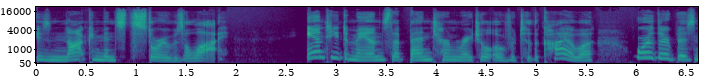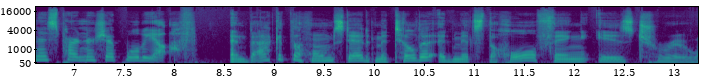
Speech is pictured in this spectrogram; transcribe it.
is not convinced the story was a lie. And he demands that Ben turn Rachel over to the Kiowa, or their business partnership will be off. And back at the homestead, Matilda admits the whole thing is true.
